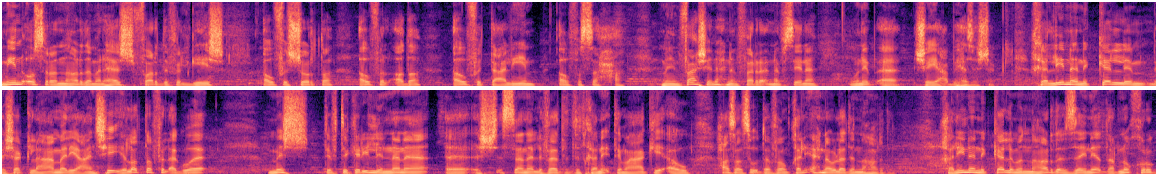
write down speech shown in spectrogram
مين أسرة النهاردة ملهاش فرد في الجيش أو في الشرطة أو في القضاء أو في التعليم أو في الصحة؟ ما ينفعش إن إحنا نفرق نفسنا ونبقى شيع بهذا الشكل. خلينا نتكلم بشكل عملي عن شيء يلطف الأجواء. مش تفتكري لي ان أنا آه، السنة اللي فاتت اتخانقت معاكي أو حصل سوء تفاهم؟ خلي إحنا أولاد النهارده. خلينا نتكلم النهارده إزاي نقدر نخرج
